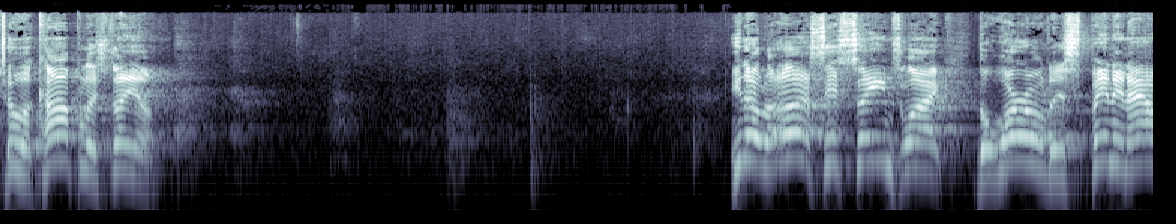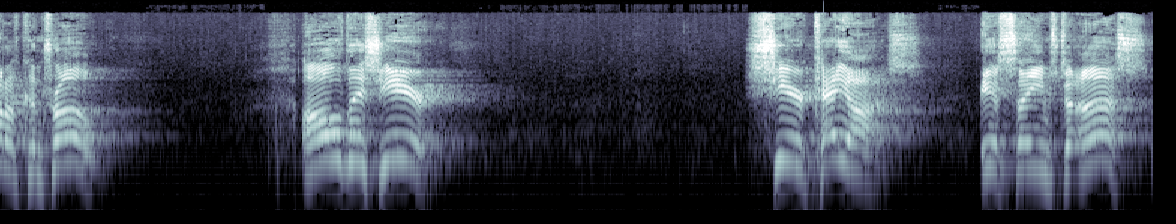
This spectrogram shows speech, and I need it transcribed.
to accomplish them. You know, to us, it seems like the world is spinning out of control. All this year, sheer chaos, it seems to us.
